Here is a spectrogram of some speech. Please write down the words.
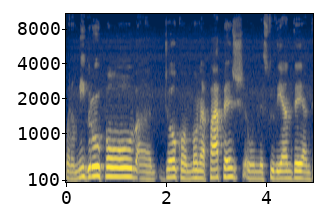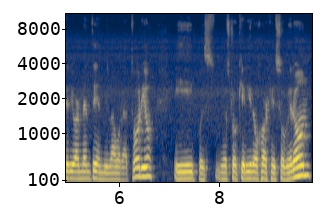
Bueno, mi grupo, ah, yo con Mona Papes, un estudiante anteriormente en mi laboratorio, y pues nuestro querido Jorge Soberón,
